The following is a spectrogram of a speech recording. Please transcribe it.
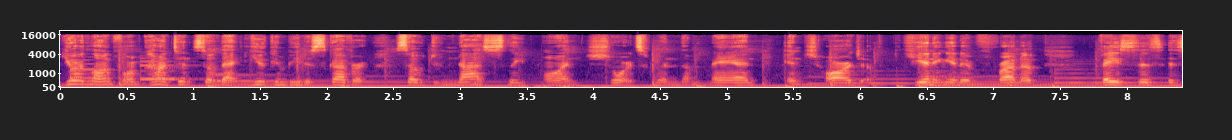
your long form content so that you can be discovered. So do not sleep on shorts when the man in charge of getting it in front of faces is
